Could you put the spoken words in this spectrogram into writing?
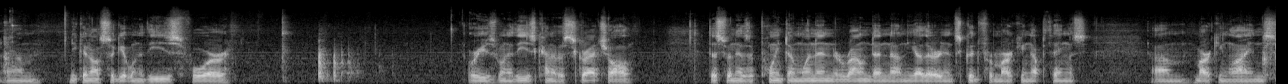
Um, you can also get one of these for, or use one of these, kind of a scratch awl. This one has a point on one end a round end on the other and it's good for marking up things, um, marking lines.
